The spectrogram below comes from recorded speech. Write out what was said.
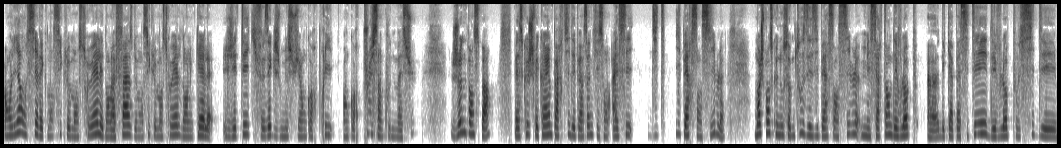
en lien aussi avec mon cycle menstruel et dans la phase de mon cycle menstruel dans lequel j'étais qui faisait que je me suis encore pris encore plus un coup de massue Je ne pense pas, parce que je fais quand même partie des personnes qui sont assez dites hypersensibles. Moi, je pense que nous sommes tous des hypersensibles, mais certains développent euh, des capacités, développent aussi des,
